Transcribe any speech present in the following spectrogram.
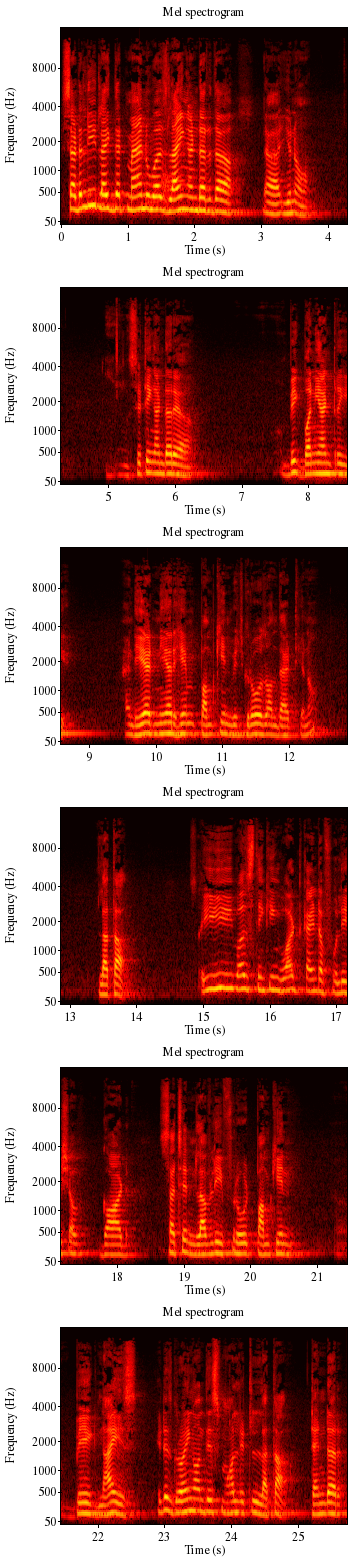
suddenly, like that man who was lying under the, uh, you know, sitting under a big banyan tree, and he had near him pumpkin which grows on that, you know, lata. So he was thinking, what kind of foolish of God, such a lovely fruit, pumpkin, big, nice. It is growing on this small little lata, tender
